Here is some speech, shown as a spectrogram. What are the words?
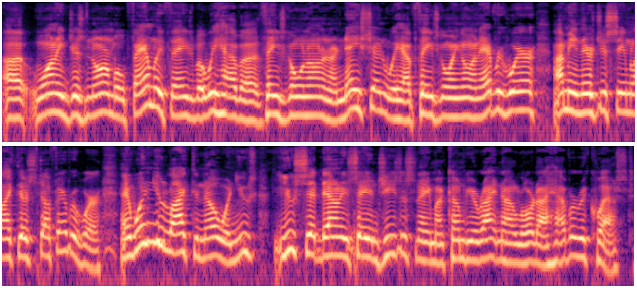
uh, wanting just normal family things, but we have uh, things going on in our nation. We have things going on everywhere. I mean, there just seem like there's stuff everywhere. And wouldn't you like to know when you you sit down and say, "In Jesus' name, I come to you right now, Lord. I have a request."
